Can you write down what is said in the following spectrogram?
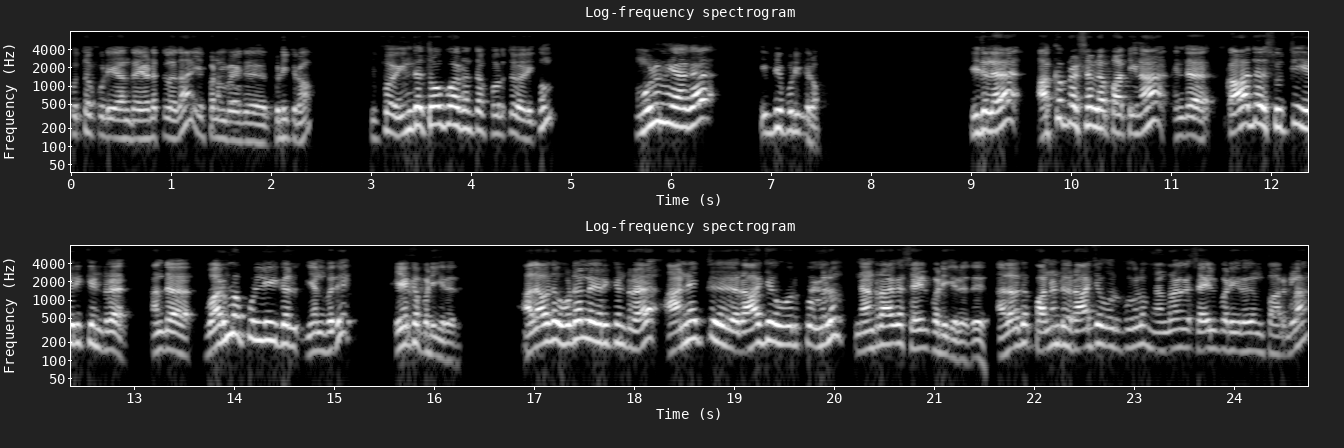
குத்தக்கூடிய அந்த இடத்துலதான் இப்ப நம்ம இது பிடிக்கிறோம். இப்போ இந்த தோப்பு காரணத்தை பொறுத்த வரைக்கும் முழுமையாக இப்படி பிடிக்கிறோம். இதுல அக்கு பிரஷர்ல பாத்தீங்கன்னா இந்த காதை சுத்தி இருக்கின்ற அந்த வர்ம புள்ளிகள் என்பது இயக்கப்படுகிறது. அதாவது உடல்ல இருக்கின்ற அனைத்து ராஜ உறுப்புகளும் நன்றாக செயல்படுகிறது. அதாவது பன்னெண்டு ராஜ உறுப்புகளும் நன்றாக செயல்படுகிறதுன்னு பார்க்கலாம்.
